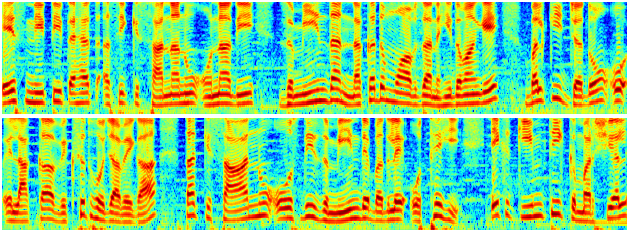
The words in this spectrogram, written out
ਇਸ ਨੀਤੀ ਤਹਿਤ ਅਸੀਂ ਕਿਸਾਨਾਂ ਨੂੰ ਉਹਨਾਂ ਦੀ ਜ਼ਮੀਨ ਦਾ ਨਕਦ ਮੁਆਵਜ਼ਾ ਨਹੀਂ ਦੇਵਾਂਗੇ, ਬਲਕਿ ਜਦੋਂ ਉਹ ਇਲਾਕਾ ਵਿਕਸਿਤ ਹੋ ਜਾਵੇਗਾ, ਤਾਂ ਕਿਸਾਨ ਨੂੰ ਉਸ ਦੀ ਜ਼ਮੀਨ ਦੇ ਬਦਲੇ ਉੱਥੇ ਹੀ ਇੱਕ ਕੀਮਤੀ ਕਮਰਸ਼ੀਅਲ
